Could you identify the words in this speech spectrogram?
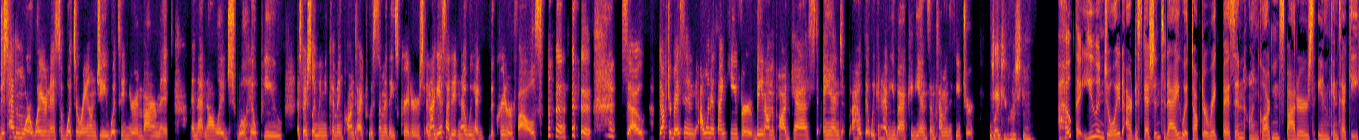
just having more awareness of what's around you, what's in your environment, and that knowledge will help you, especially when you come in contact with some of these critters. And I guess I didn't know we had the critter files. so, Dr. Bessin, I want to thank you for being on the podcast, and I hope that we can have you back again sometime in the future. Well, thank you, Kristen. I hope that you enjoyed our discussion today with Dr. Ric Bessin on garden spiders in Kentucky.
